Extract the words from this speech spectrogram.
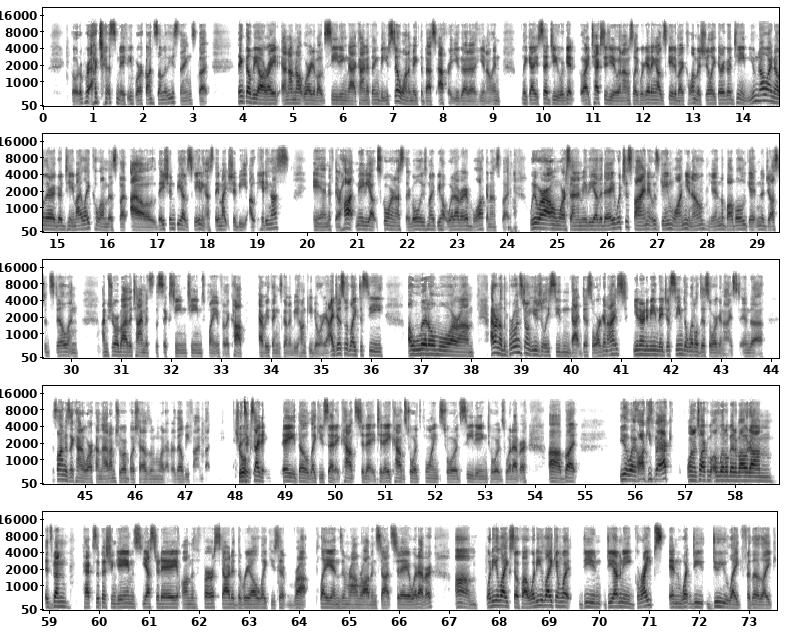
go to practice, maybe work on some of these things, but I think they'll be all right. And I'm not worried about seeding that kind of thing, but you still want to make the best effort. You gotta, you know, and like I said to you, we're getting, I texted you and I was like, we're getting outskated by Columbus. You're like, they're a good team. You know, I know they're a good team. I like Columbus, but oh, they shouldn't be outskating us. They might should be out hitting us. And if they're hot, maybe outscoring us. Their goalies might be hot, whatever, blocking us. But we were our own worst enemy the other day, which is fine. It was game one, you know, you're in the bubble, getting adjusted still. And I'm sure by the time it's the 16 teams playing for the cup, everything's going to be hunky dory. I just would like to see a little more. Um, I don't know. The Bruins don't usually see them that disorganized. You know what I mean? They just seemed a little disorganized. And uh, as long as they kind of work on that, I'm sure Bush has them. Whatever, they'll be fine. But Sure. It's exciting. Today, though, like you said, it counts today. Today counts towards points, towards seeding, towards whatever. Uh, but either way, hockey's back. Want to talk about, a little bit about um? It's been exhibition games yesterday. On the first, started the real, like you said, ro- play-ins and round robin starts today or whatever. Um, what do you like so far? What do you like, and what do you do? You have any gripes, and what do you do you like for the like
